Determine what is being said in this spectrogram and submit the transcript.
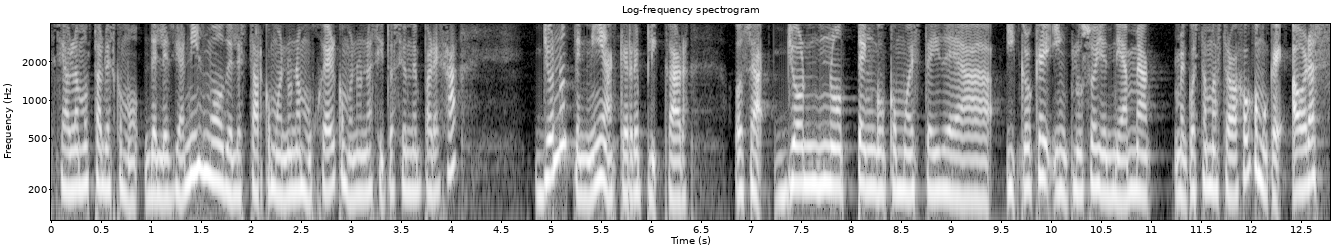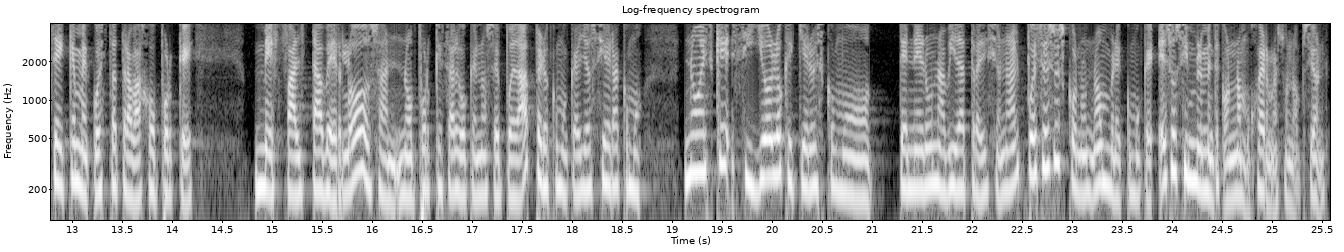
si hablamos tal vez como del lesbianismo, del estar como en una mujer, como en una situación de pareja, yo no tenía que replicar, o sea, yo no tengo como esta idea, y creo que incluso hoy en día me, me cuesta más trabajo, como que ahora sé que me cuesta trabajo porque me falta verlo, o sea, no porque es algo que no se pueda, pero como que yo sí era como, no es que si yo lo que quiero es como tener una vida tradicional, pues eso es con un hombre, como que eso simplemente con una mujer no es una opción.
